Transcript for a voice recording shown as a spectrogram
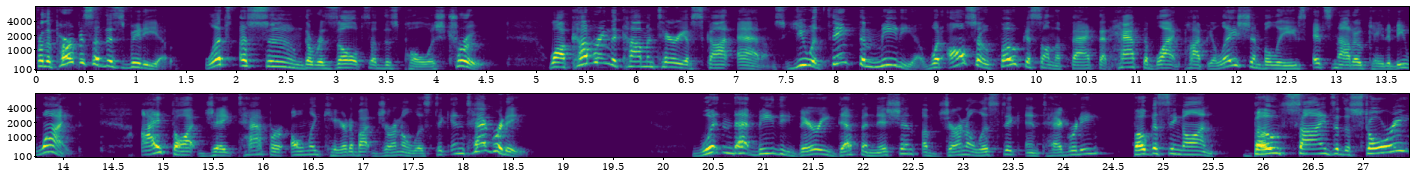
for the purpose of this video, let's assume the results of this poll is true. While covering the commentary of Scott Adams, you would think the media would also focus on the fact that half the black population believes it's not okay to be white. I thought Jake Tapper only cared about journalistic integrity. Wouldn't that be the very definition of journalistic integrity? Focusing on both sides of the story?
